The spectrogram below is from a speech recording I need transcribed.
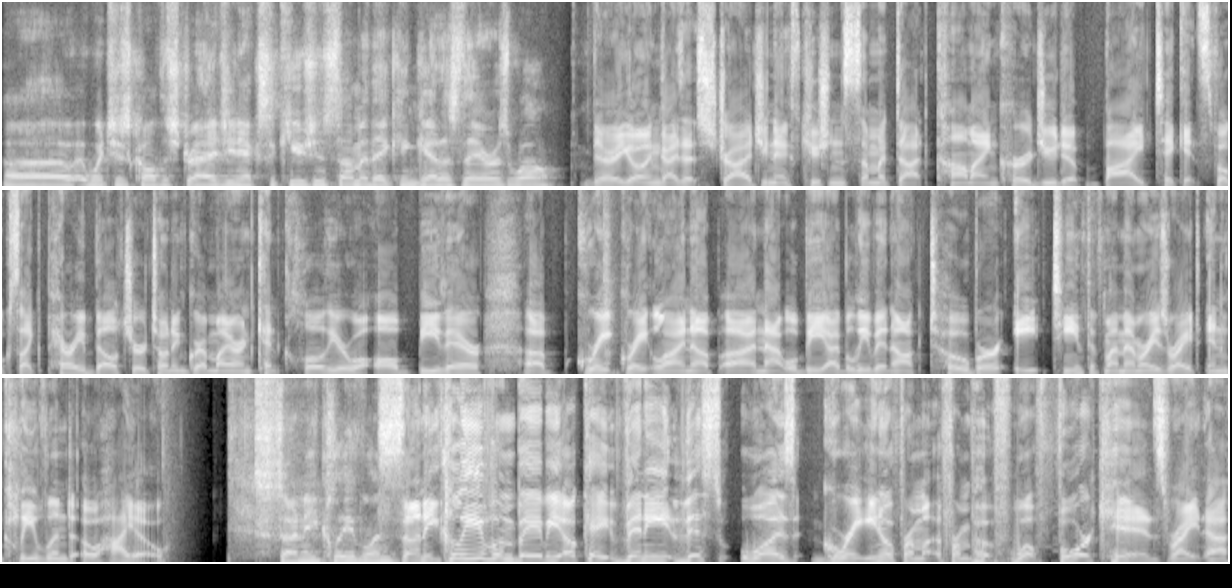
uh, which is called the Strategy and Execution Summit. They can get us there as well. There you go. And guys, at strategyandexecutionsummit.com, I encourage you to buy tickets. Folks like Perry Belcher, Tony Grebmeier, and Kent Clothier will all be there. Uh, great, great lineup. Uh, and that will be, I believe, in October 18th, if my memory is right, in Cleveland, Ohio. Sunny Cleveland. Sunny Cleveland, baby. Okay, Vinny, this was great. You know, from from well, four kids, right? Uh,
